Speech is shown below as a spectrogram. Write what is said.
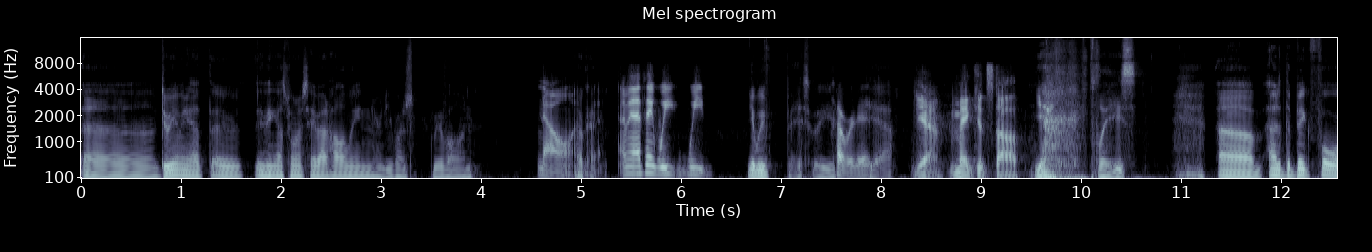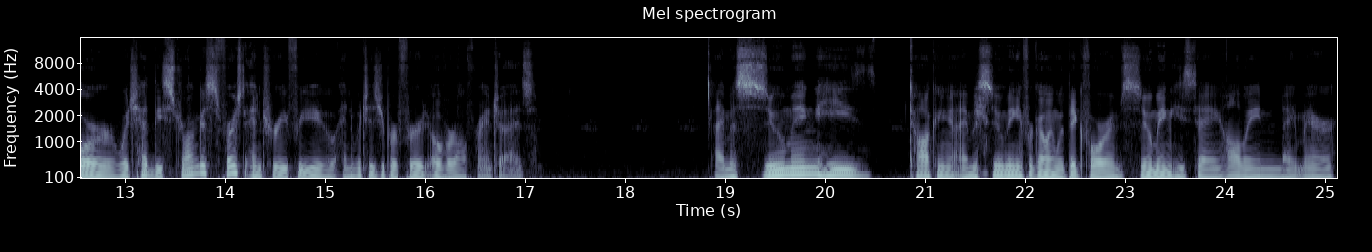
Uh, do we have any other anything else we want to say about Halloween, or do you want to just move on? No. Okay. good. I mean, I think we we Yeah, we've basically covered it. Yeah. Yeah, make it stop. Yeah, please. Um, out of the big four, which had the strongest first entry for you, and which is your preferred overall franchise? I'm assuming he's talking. I'm assuming if we're going with big four, I'm assuming he's saying Halloween, Nightmare,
